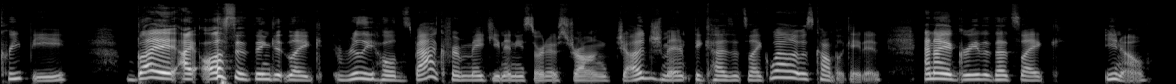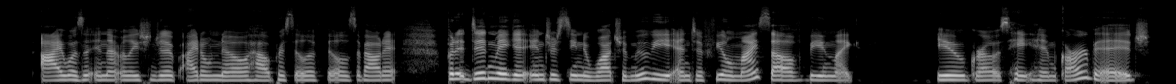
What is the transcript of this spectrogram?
creepy but i also think it like really holds back from making any sort of strong judgment because it's like well it was complicated. And i agree that that's like you know i wasn't in that relationship. I don't know how priscilla feels about it. But it did make it interesting to watch a movie and to feel myself being like ew gross hate him garbage.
